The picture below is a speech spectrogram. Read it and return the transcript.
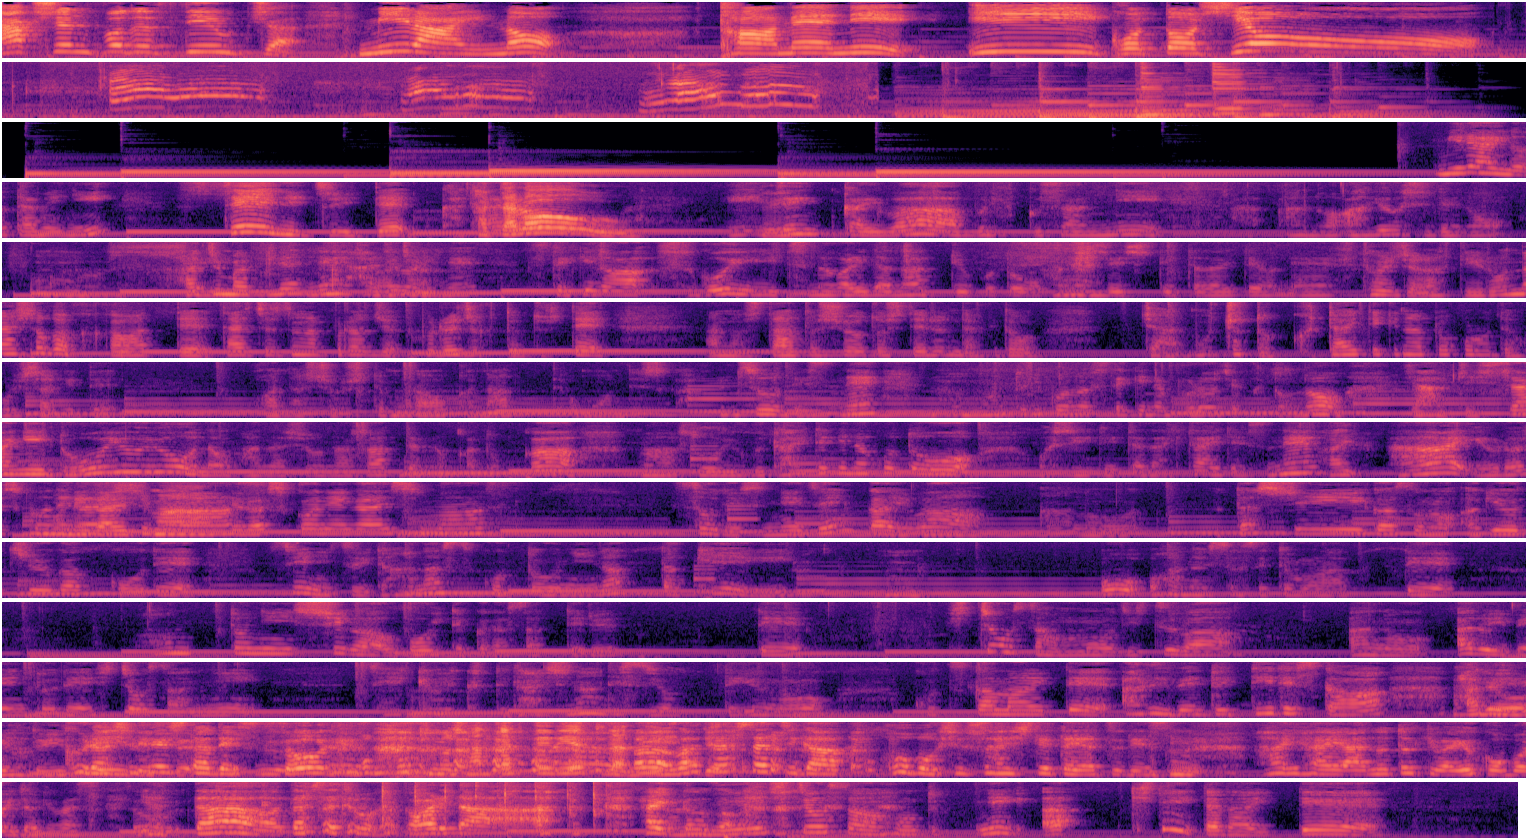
Action for the future. 未来のためにいいことしよう。未来のために、性について語語ろう、えー前回はブリックさんにの上尾市での、うん。始まりね。ね始まりね。素敵なすごいつながりだなっていうことをお話ししていただいたよね。一人じゃなくていろんな人が関わって大切なプロジェプロジェクトとしてあのスタートしようとしてるんだけどじゃあもうちょっと具体的なところで掘り下げてお話をしてもらおうかなって思うんですが。そうですね。もう本当にこの素敵なプロジェクトのじゃあ実際にどういうようなお話をなさってるのかとか、まあ、そういう具体的なことを教えていただきたいですね。はい、はい、よろしくお願いしま。ますよろしくお願いします。そうですね。前回はあの私がその上尾中学校で性について話すことになった経緯うんをお話しさせてもらって、本当に市が覚えてくださってる。で、市長さんも実はあのあるイベントで市長さんに性教育って大事なんですよっていうのをこう捕まえてあるイベント行っていいですか？あるイベント言っていいですクラッシュフェスタです。そうです僕たちの参加してるやつあだね私たちがほぼ主催してたやつです。うんはいはい、あの時はよく覚えております。やったー、私たちも関われたー。はい、どうぞ。ね、市長さん本当ねあ来ていただいて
